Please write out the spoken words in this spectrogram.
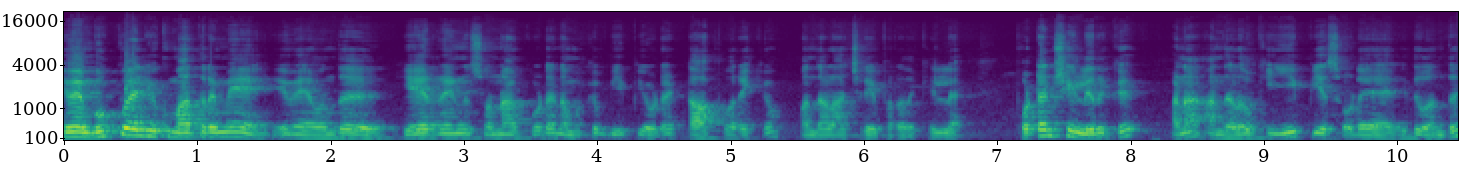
இவன் புக் வேல்யூக்கு மாத்திரமே இவன் வந்து ஏறுறேன்னு சொன்னால் கூட நமக்கு பிபியோட டாப் வரைக்கும் வந்தாலும் ஆச்சரியப்படுறதுக்கு இல்லை. பொட்டன்ஷியல் இருக்குது ஆனால் அந்த அளவுக்கு இபிஎஸோட இது வந்து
